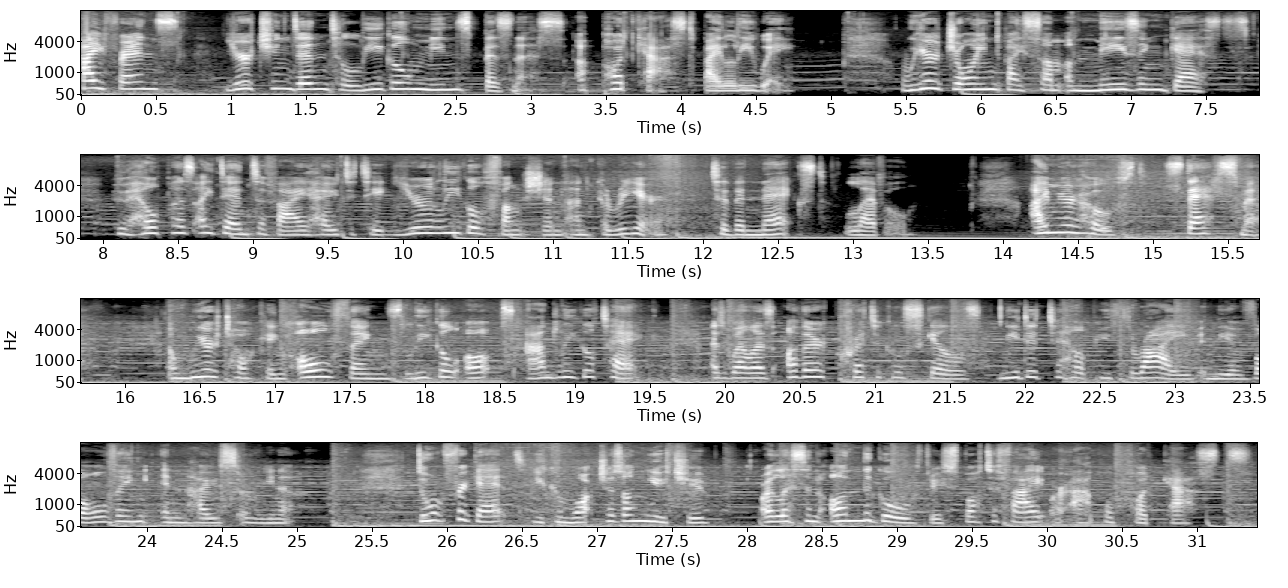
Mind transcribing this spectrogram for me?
Hi, friends. You're tuned in to Legal Means Business, a podcast by Leeway. We're joined by some amazing guests who help us identify how to take your legal function and career to the next level. I'm your host, Steph Smith, and we're talking all things legal ops and legal tech, as well as other critical skills needed to help you thrive in the evolving in house arena. Don't forget, you can watch us on YouTube or listen on the go through Spotify or Apple Podcasts.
